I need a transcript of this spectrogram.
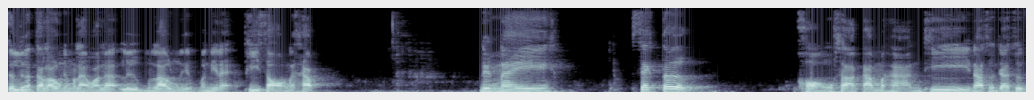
จะเรื่องแต่เล่าเรื่องนี้มาหลายวันแล้วลืมเล่านี้วันนี้แหละ P2 นะครับหนึ่งในsector ของอุตสาหกรรมอาหารที่น่าสนใจสุด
